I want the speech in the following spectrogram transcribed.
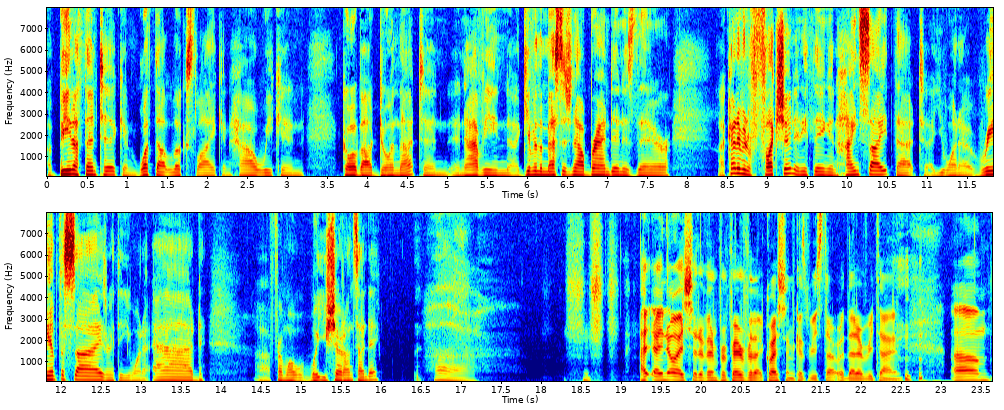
of being authentic and what that looks like and how we can go about doing that. And, and having, uh, given the message now, Brandon, is there kind of in reflection, anything in hindsight that uh, you want to reemphasize or anything you want to add uh, from what, what you shared on Sunday? I, I know I should have been prepared for that question because we start with that every time. um,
